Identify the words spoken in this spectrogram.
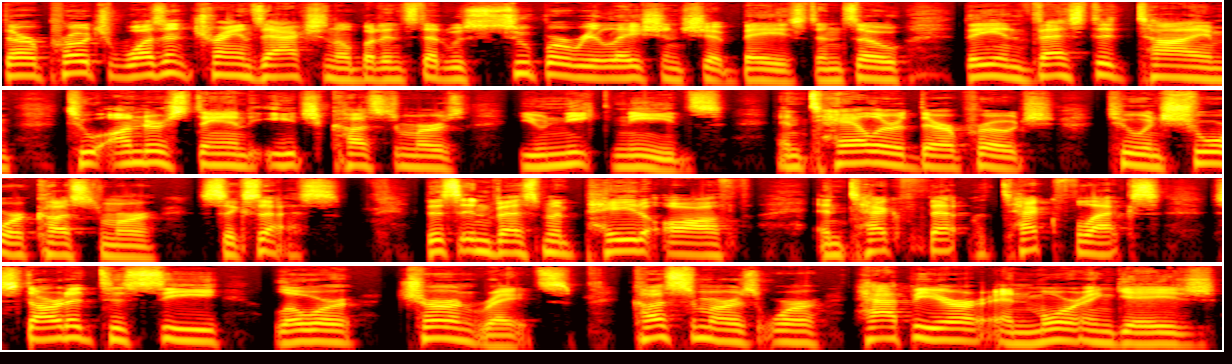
Their approach wasn't transactional, but instead was super relationship based. And so they invested time to understand each customer's unique needs and tailored their approach to ensure customer success. This investment paid off and Tech, TechFlex started to see lower churn rates. Customers were happier and more engaged,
